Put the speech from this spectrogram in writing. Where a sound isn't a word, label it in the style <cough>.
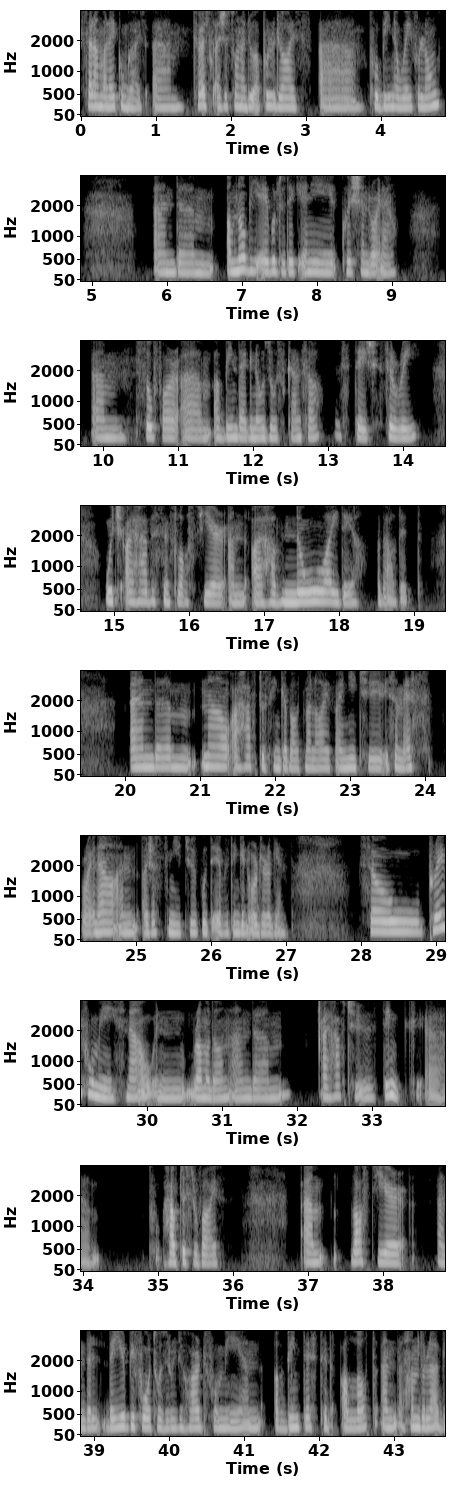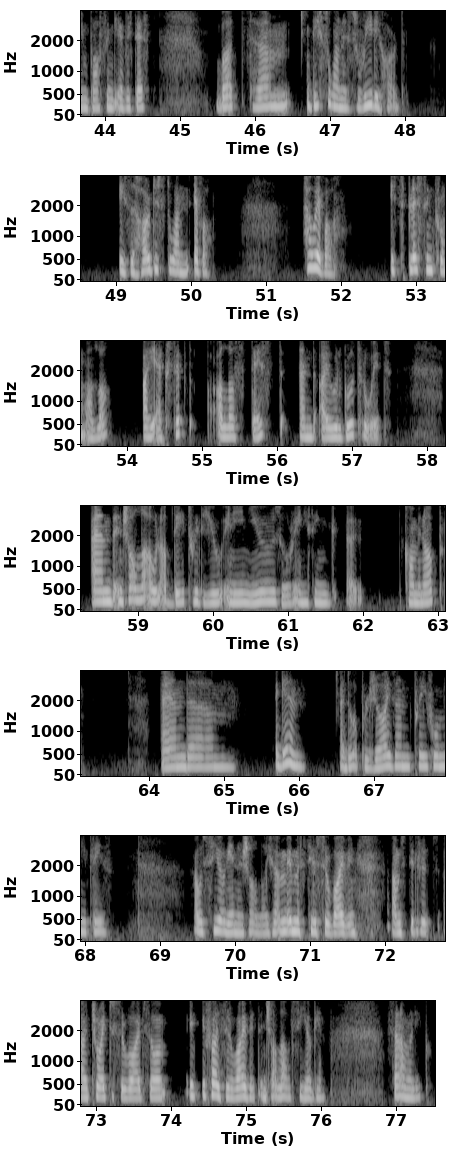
Assalamu alaikum guys. Um, first I just want to do apologize uh, for being away for long and um, I'm not be able to take any question right now. Um, so far um, I've been diagnosed with cancer stage 3 which I have since last year and I have no idea about it. And um, now I have to think about my life. I need to, it's a mess right now and I just need to put everything in order again. So pray for me now in Ramadan, and um, I have to think um, how to survive. Um, last year and the, the year before, it was really hard for me, and I've been tested a lot, and Alhamdulillah, I've been passing every test. But um, this one is really hard. It's the hardest one ever. However, it's blessing from Allah. I accept Allah's test, and I will go through it and inshallah i will update with you any news or anything uh, coming up. And um, again i do apologize and pray for me please. I will see you again inshallah. I'm, I'm still surviving. <laughs> I'm still i try to survive so if, if i survive it inshallah i'll see you again. Assalamu alaikum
